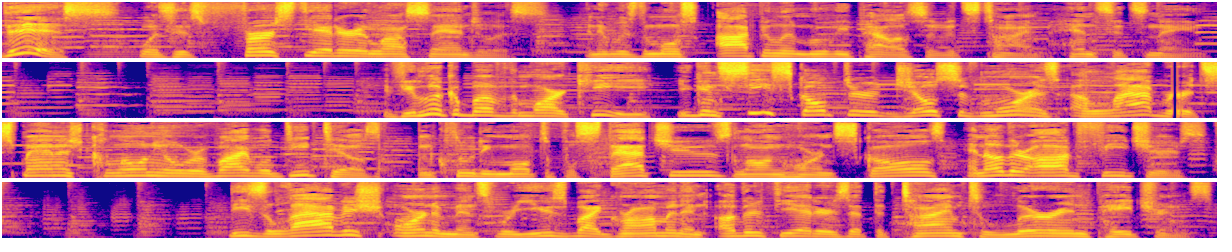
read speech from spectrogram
this was his first theater in Los Angeles, and it was the most opulent movie palace of its time, hence its name. If you look above the marquee, you can see sculptor Joseph Mora's elaborate Spanish colonial revival details, including multiple statues, longhorn skulls, and other odd features. These lavish ornaments were used by Grauman and other theaters at the time to lure in patrons.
